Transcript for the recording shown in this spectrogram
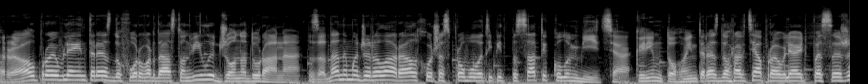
Реал проявляє інтерес до форварда Астон Вілли Джона Дурана. За даними джерела, Реал хоче спробувати підписати колумбійця. Крім того, інтерес до гравця проявляють ПСЖ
